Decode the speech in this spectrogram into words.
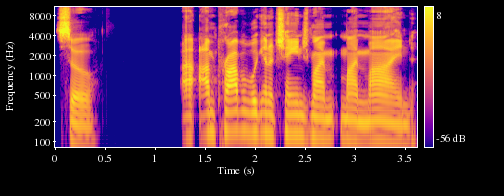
So I, I'm probably going to change my my mind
